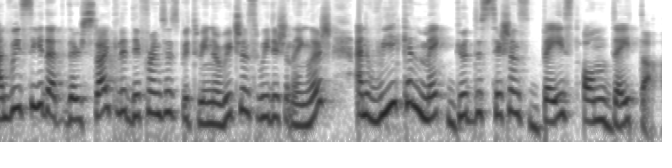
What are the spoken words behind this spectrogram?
and we see that there's slightly differences between Norwegian, Swedish, and English, and we can make good decisions based on data.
